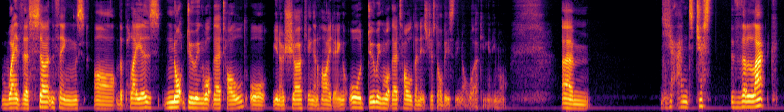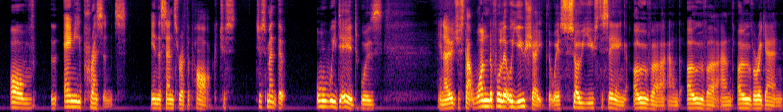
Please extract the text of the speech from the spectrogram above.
whether certain things are the players not doing what they're told, or you know, shirking and hiding, or doing what they're told and it's just obviously not working anymore. Um, yeah, and just the lack of any presence in the center of the park just just meant that all we did was you know just that wonderful little u shape that we're so used to seeing over and over and over again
